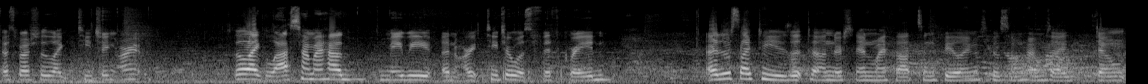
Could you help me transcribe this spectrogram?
especially like teaching art. The like last time I had maybe an art teacher was fifth grade. I just like to use it to understand my thoughts and feelings because sometimes I don't,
